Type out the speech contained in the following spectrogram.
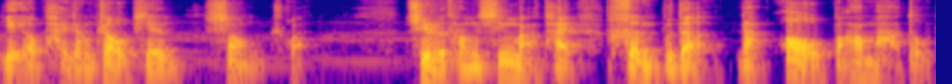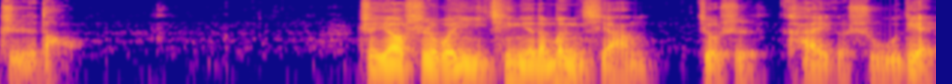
也要拍张照片上传，去了趟新马泰，恨不得让奥巴马都知道。只要是文艺青年的梦想。就是开个书店，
